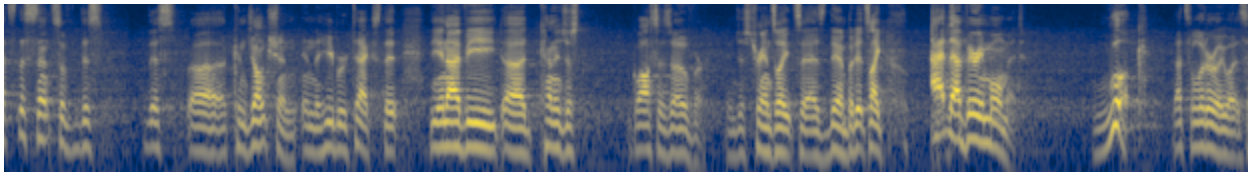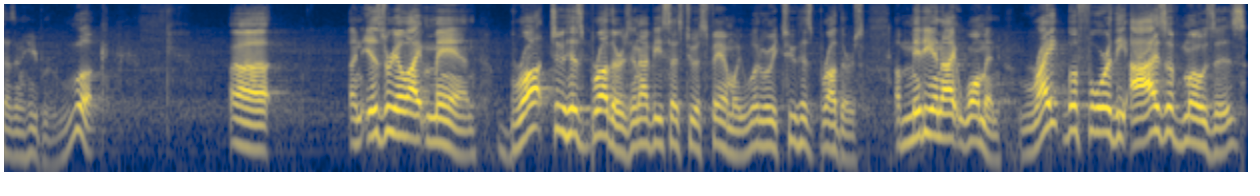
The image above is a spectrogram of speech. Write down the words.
that's the sense of this, this uh, conjunction in the Hebrew text that the NIV uh, kind of just glosses over and just translates as them. But it's like at that very moment, look. That's literally what it says in Hebrew. Look. Uh, an Israelite man brought to his brothers, NIV says to his family, literally to his brothers, a Midianite woman, right before the eyes of Moses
